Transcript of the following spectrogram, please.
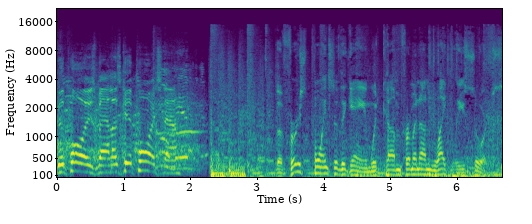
Good poise, man. Let's get points now. The first points of the game would come from an unlikely source.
